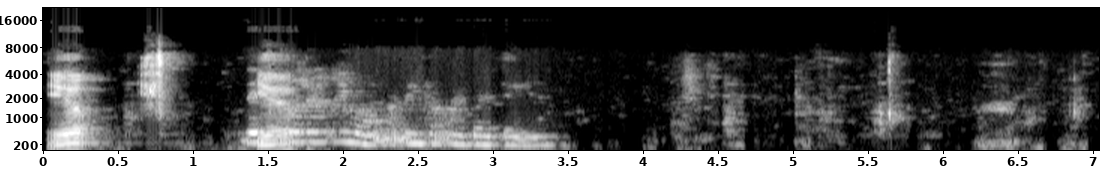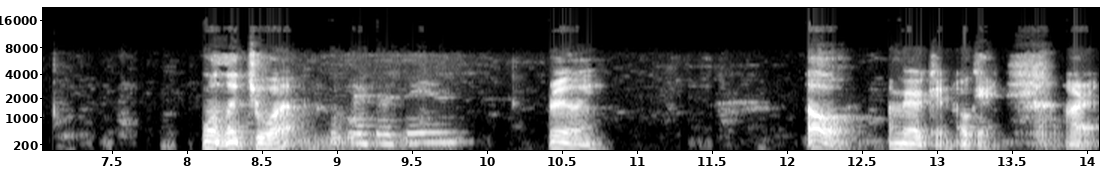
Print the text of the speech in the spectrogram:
yep. This yep. literally won't let me put my birthday in. Won't let you what? Put my birthday in. Really? Oh, American. Okay. All right.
